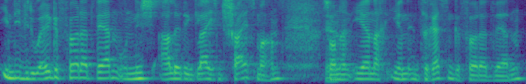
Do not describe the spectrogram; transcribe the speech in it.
individuell gefördert werden und nicht alle den gleichen Scheiß machen, sondern eher nach ihren Interessen gefördert werden.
